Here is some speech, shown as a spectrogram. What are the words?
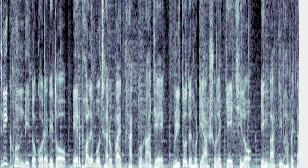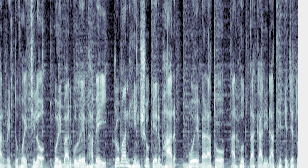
ত্রিখণ্ডিত করে দিত। এর ফলে বোঝার উপায় থাকতো না যে, মৃতদেহটি আসলে কে ছিল কিংবা কীভাবে তার মৃত্যু হয়েছিল। পরিবারগুলো এভাবেই প্রমাণহীন শোকের ভার বয়ে বেড়াতো আর হত্যাকারীরা থেকে যেত।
